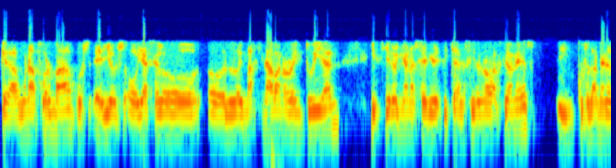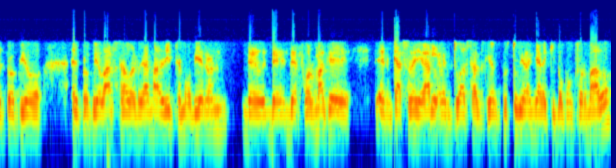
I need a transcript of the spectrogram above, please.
que de alguna forma, pues ellos o ya se lo, lo imaginaban o lo intuían, hicieron ya una serie de fichajes y renovaciones, incluso también el propio el propio Barça o el Real Madrid se movieron de, de, forma que en caso de llegar la eventual sanción pues tuvieran ya el equipo conformado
